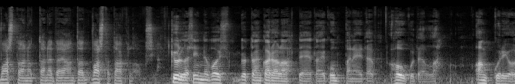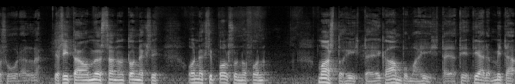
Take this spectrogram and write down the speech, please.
vastaanottaa näitä ja antaa vastataklauksia. Kyllä, sinne voisi jotain Karalahteja tai kumppaneita houkutella ankkuriosuudelle. Ja sitä on myös sanonut, onneksi, onneksi Polsunov on maastohiihtäjä eikä ampumahiihtäjä. Tiedä, mitä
